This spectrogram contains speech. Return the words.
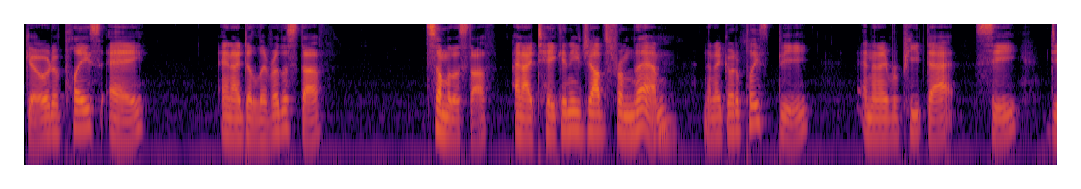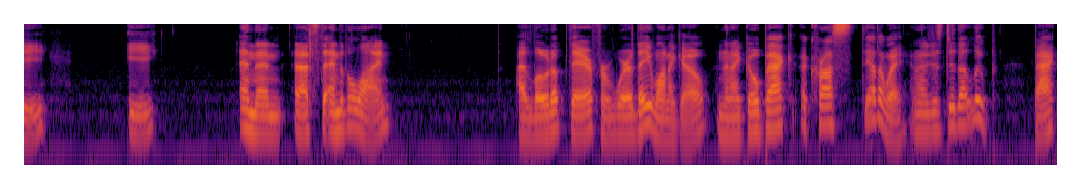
go to place A and I deliver the stuff, some of the stuff, and I take any jobs from them. Mm-hmm. And then I go to place B, and then I repeat that C, D, E, and then that's the end of the line. I load up there for where they want to go, and then I go back across the other way, and I just do that loop, back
